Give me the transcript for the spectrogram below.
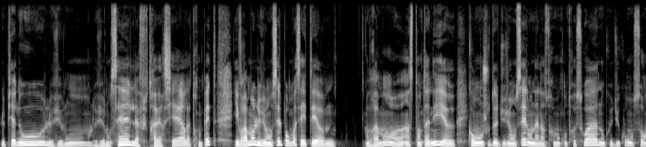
le piano, le violon, le violoncelle, la flûte traversière, la trompette. Et vraiment le violoncelle pour moi ça a été vraiment euh, instantané. Euh, quand on joue du violoncelle, on a l'instrument contre soi, donc euh, du coup on sent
